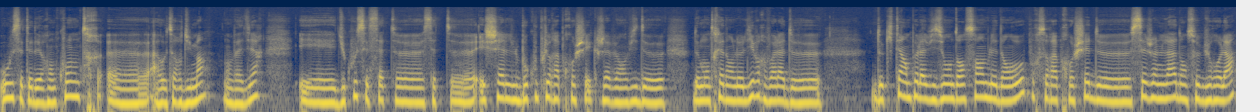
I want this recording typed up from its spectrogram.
où c'était des rencontres euh, à hauteur d'humain, on va dire. Et du coup, c'est cette, euh, cette échelle beaucoup plus rapprochée que j'avais envie de, de, montrer dans le livre, voilà, de, de quitter un peu la vision d'ensemble et d'en haut pour se rapprocher de ces jeunes-là dans ce bureau-là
